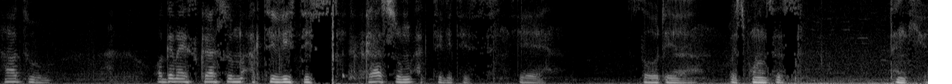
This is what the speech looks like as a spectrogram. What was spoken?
how to organize classroom activities. Classroom activities, yeah. So the responses, thank you.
